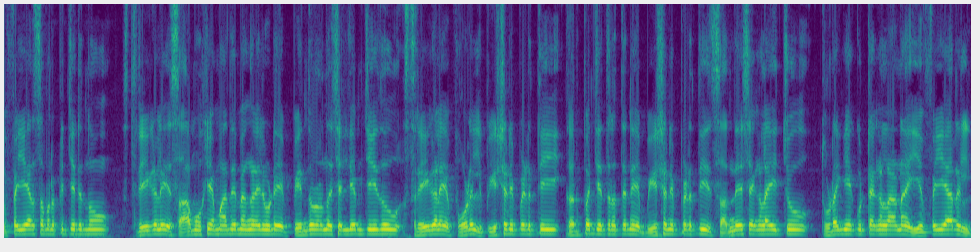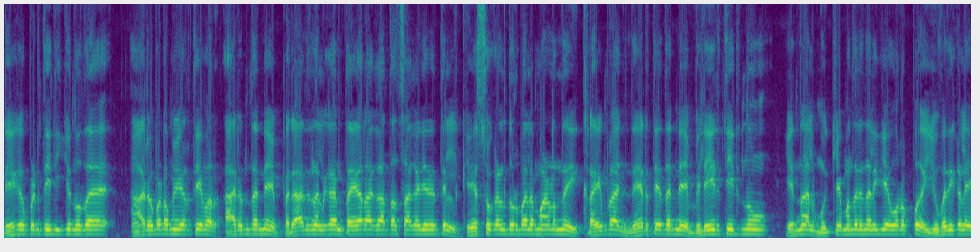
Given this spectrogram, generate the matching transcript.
എഫ്ഐആർ സമർപ്പിച്ചിരുന്നു. സ്ത്രീകളെ സാമൂഹ്യ മാധ്യമങ്ങളിലൂടെ പിന്തുടർന്ന് ശല്യം ചെയ്തു. സ്ത്രീകളെ ഫോണിൽ ഭീഷണിപ്പെടുത്തി ഗർഭചിത്രത്തിന് ഭീഷണിപ്പെടുത്തി സന്ദേശങ്ങൾ അയച്ചു. തുടങ്ങിയ കുറ്റങ്ങളാണ് എഫ്ഐആറിൽ രേഖപ്പെടുത്തിയിരിക്കുന്നത്. ആരോപണമുയർത്തിയവർ ആരും തന്നെ പരാതി നൽകാൻ തയ്യാറാകാത്ത സാഹചര്യത്തിൽ കേസുകൾ ദുർബലമാണെന്ന് ക്രൈംബ്രാഞ്ച് നേരത്തെ തന്നെ വിലയിരുത്തിയിരുന്നു. എന്നാൽ മുഖ്യമന്ത്രി നൽകിയ ഉറപ്പ് യുവതികളെ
